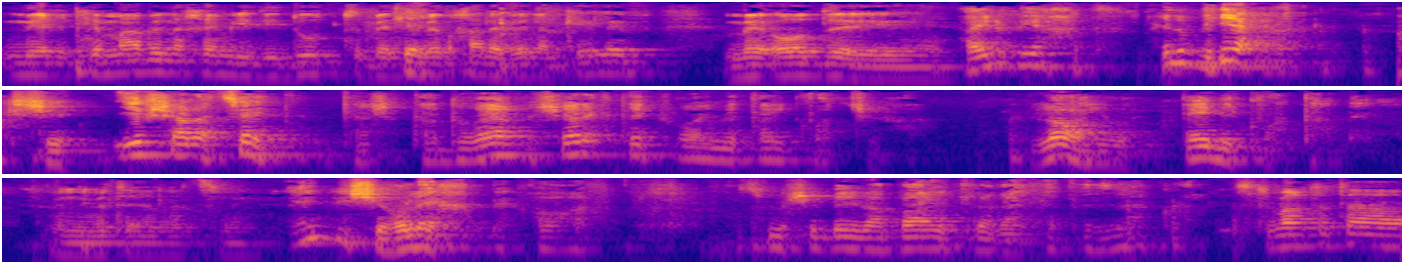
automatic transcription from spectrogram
נרקמה ביניכם ידידות בין- כן. בינך לבין הכלב מאוד... אה, היינו ביחד, היינו ביחד. כשאי אפשר לצאת, כשאתה דורר בשלג, תכף רואים את העקבות שלך. לא היו, אין עקבות הרבה. אני מתאר לעצמי. אין מי שהולך בחורף, חוץ משבין הבית לרפת וזה הכל. זאת אומרת, אתה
